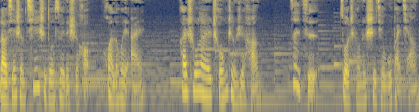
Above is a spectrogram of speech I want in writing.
老先生七十多岁的时候患了胃癌，还出来重整日航，在此做成了世界五百强，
